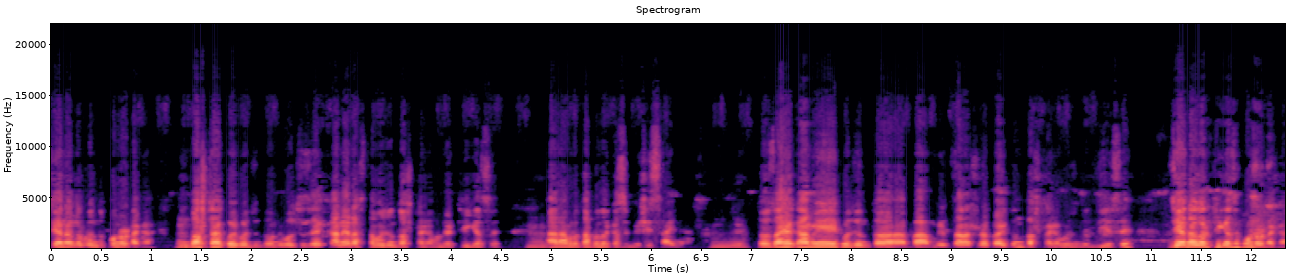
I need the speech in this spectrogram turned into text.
জিয়ানগর পর্যন্ত পনেরো টাকা। দশ টাকা কই পর্যন্ত? উনি বলছে যে কানের রাস্তা পর্যন্ত দশ টাকা। হলে ঠিক আছে। আর আমরা তো আপনাদের কাছে বেশি চাই না। তো যাই হোক আমি এই পর্যন্ত বা আমি জানাশোনা কয়েকজন দশ টাকা পর্যন্ত দিয়েছে। জিয়ানগর ঠিক আছে পনেরো টাকা।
